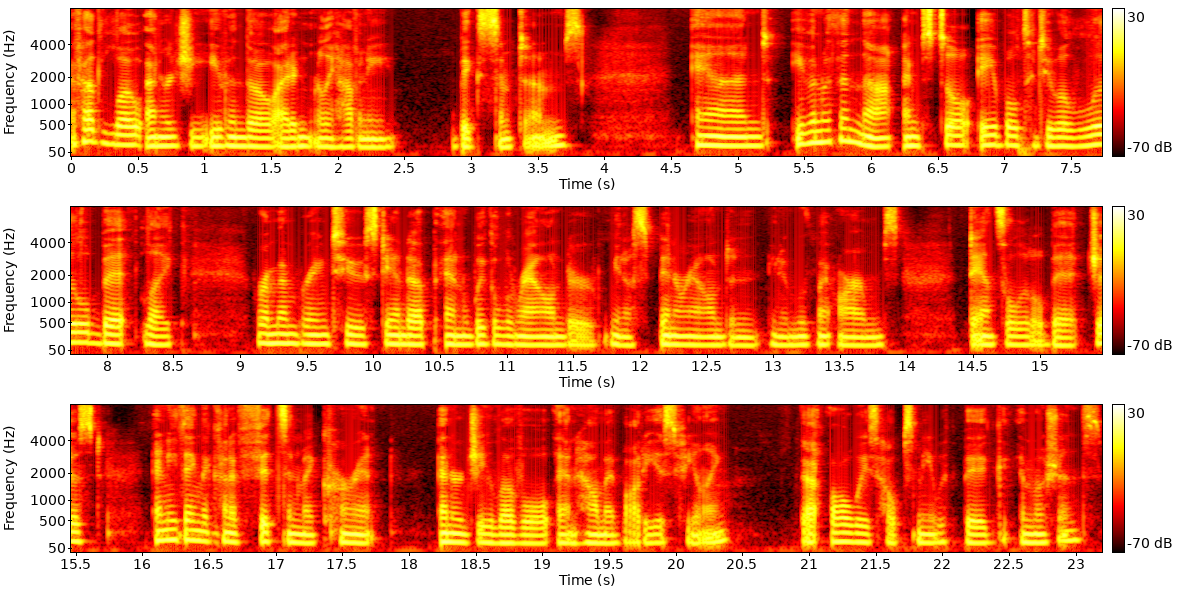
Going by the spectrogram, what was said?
I've had low energy, even though I didn't really have any big symptoms. And even within that, I'm still able to do a little bit like remembering to stand up and wiggle around or, you know, spin around and, you know, move my arms, dance a little bit, just anything that kind of fits in my current energy level and how my body is feeling. That always helps me with big emotions.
